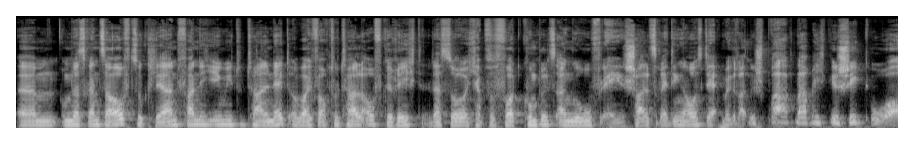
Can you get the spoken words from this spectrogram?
ähm, um das Ganze aufzuklären. Fand ich irgendwie total nett, aber ich war auch total aufgeregt, dass so, ich habe sofort Kumpels angerufen, ey, Charles Rettinghaus, der hat mir gerade eine Sprachnachricht geschickt, oh,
